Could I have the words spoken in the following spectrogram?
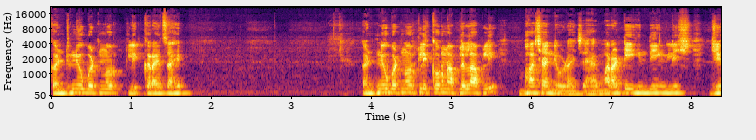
कंटिन्यू बटनवर क्लिक करायचं आहे. कंटिन्यू बटनवर क्लिक करून आपल्याला आपली भाषा निवडायची आहे. मराठी हिंदी इंग्लिश जी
